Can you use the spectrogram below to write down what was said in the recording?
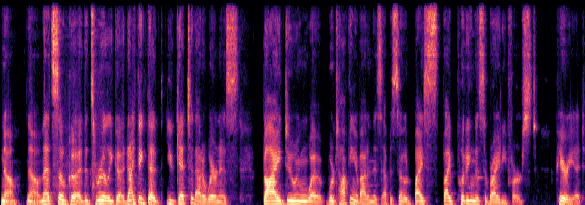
No, no, that's so good. That's really good. And I think that you get to that awareness by doing what we're talking about in this episode by by putting the sobriety first. Period.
